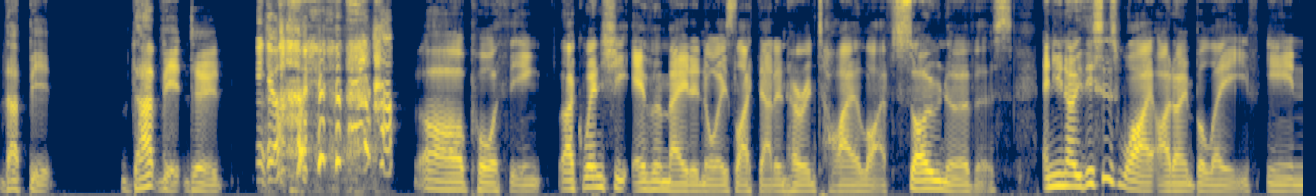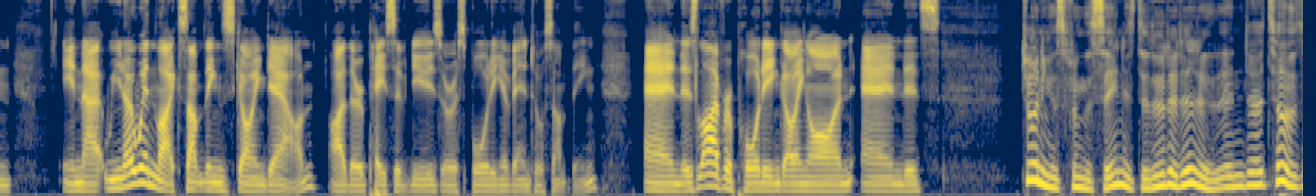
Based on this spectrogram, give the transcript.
that bit. That bit, dude. Oh, poor thing. Like when she ever made a noise like that in her entire life, so nervous. And you know, this is why I don't believe in in that you know when like something's going down, either a piece of news or a sporting event or something, and there's live reporting going on and it's joining us from the scene is and tell us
